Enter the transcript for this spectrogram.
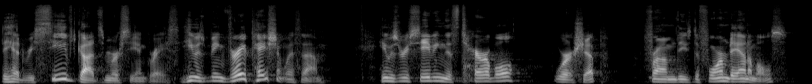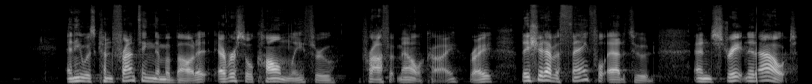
They had received God's mercy and grace. He was being very patient with them. He was receiving this terrible worship from these deformed animals, and he was confronting them about it ever so calmly through prophet Malachi, right? They should have a thankful attitude and straighten it out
